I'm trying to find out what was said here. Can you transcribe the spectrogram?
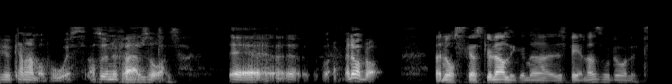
Hur kan han vara på OS? Alltså ungefär så. Eh, men det var bra. Men Oskar skulle aldrig kunna spela så dåligt.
